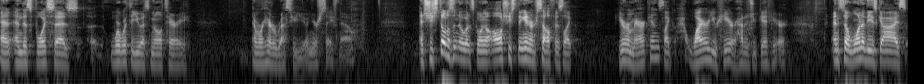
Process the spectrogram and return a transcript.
And, and this voice says, We're with the U.S. military and we're here to rescue you and you're safe now. And she still doesn't know what's going on. All she's thinking to herself is like, you're Americans? Like, why are you here? How did you get here? And so one of these guys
